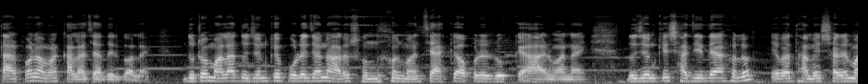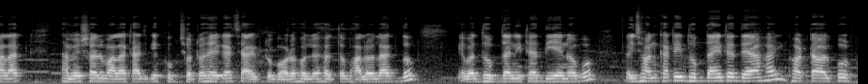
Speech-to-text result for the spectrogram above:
তারপর আমার কালা চাঁদের গলায়। দুটো মালা দুজনকে পরে যেন আরও সুন্দর মানছে, একে অপরের রূপকে হার মানায়। দুজনকে সাজিয়ে দেওয়া হলো। এবার ধামেশ্বরের মালা, ধামেশ্বরের মালাটা আজকে খুব ছোট হয়ে গেছে, আর একটু বড় হলে হয়তো ভালো লাগতো। এবার ধূপদানিটা দিয়ে নেব। ওই ঝনকাঠি ধূপদানিটা দেওয়া হয়, ঘরটা অল্প অল্প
